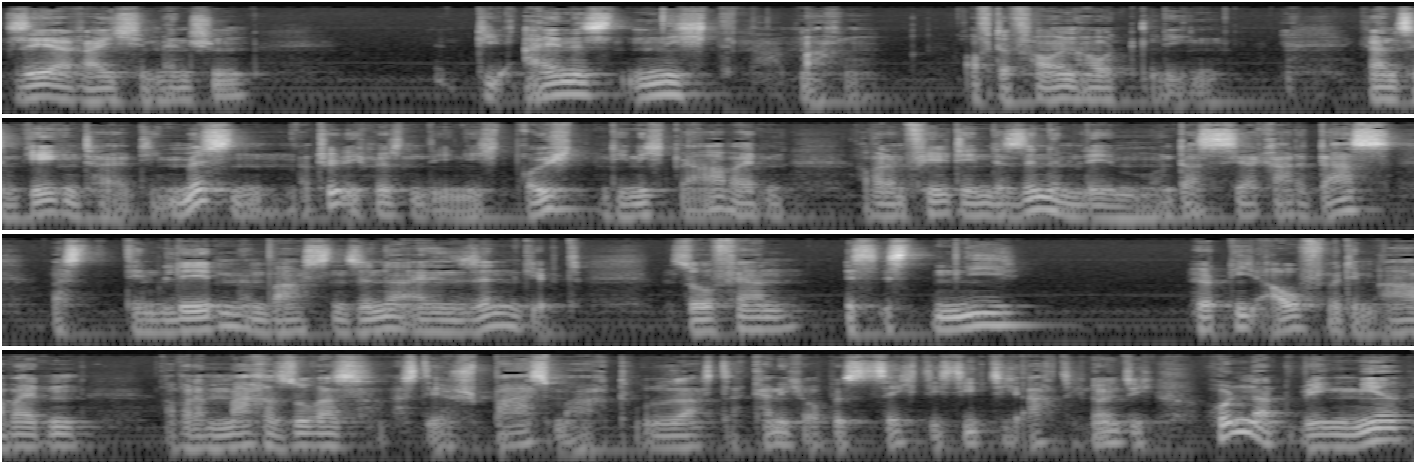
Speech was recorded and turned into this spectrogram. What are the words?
sehr reiche Menschen, die eines nicht machen, auf der faulen Haut liegen. Ganz im Gegenteil, die müssen, natürlich müssen die nicht, bräuchten die nicht mehr arbeiten, aber dann fehlt ihnen der Sinn im Leben. Und das ist ja gerade das, was dem Leben im wahrsten Sinne einen Sinn gibt. Insofern, es ist nie, hört nie auf mit dem Arbeiten, aber dann mache sowas, was dir Spaß macht, wo du sagst, da kann ich auch bis 60, 70, 80, 90, 100 wegen mir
